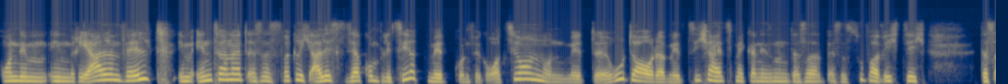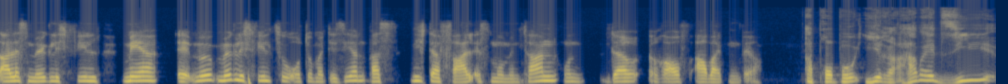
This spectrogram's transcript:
Und im, in realen Welt, im Internet, ist es wirklich alles sehr kompliziert mit Konfiguration und mit äh, Router oder mit Sicherheitsmechanismen. Deshalb ist es super wichtig, das alles möglichst viel mehr, äh, möglichst viel zu automatisieren, was nicht der Fall ist momentan und darauf arbeiten wir. Apropos Ihre Arbeit, Sie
